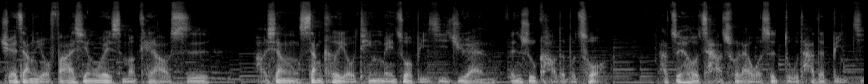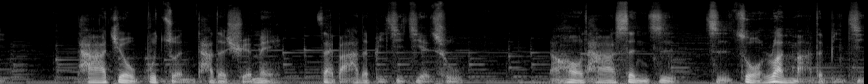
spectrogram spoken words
学长有发现为什么 K 老师好像上课有听没做笔记，居然分数考得不错。他最后查出来我是读他的笔记，他就不准他的学妹再把他的笔记借出，然后他甚至。只做乱码的笔记，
